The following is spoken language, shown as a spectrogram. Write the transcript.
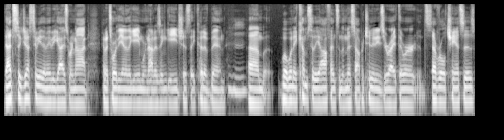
that suggests to me that maybe guys were not kind of toward the end of the game were not as engaged as they could have been. Mm-hmm. Um, but when it comes to the offense and the missed opportunities, you're right. There were several chances.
